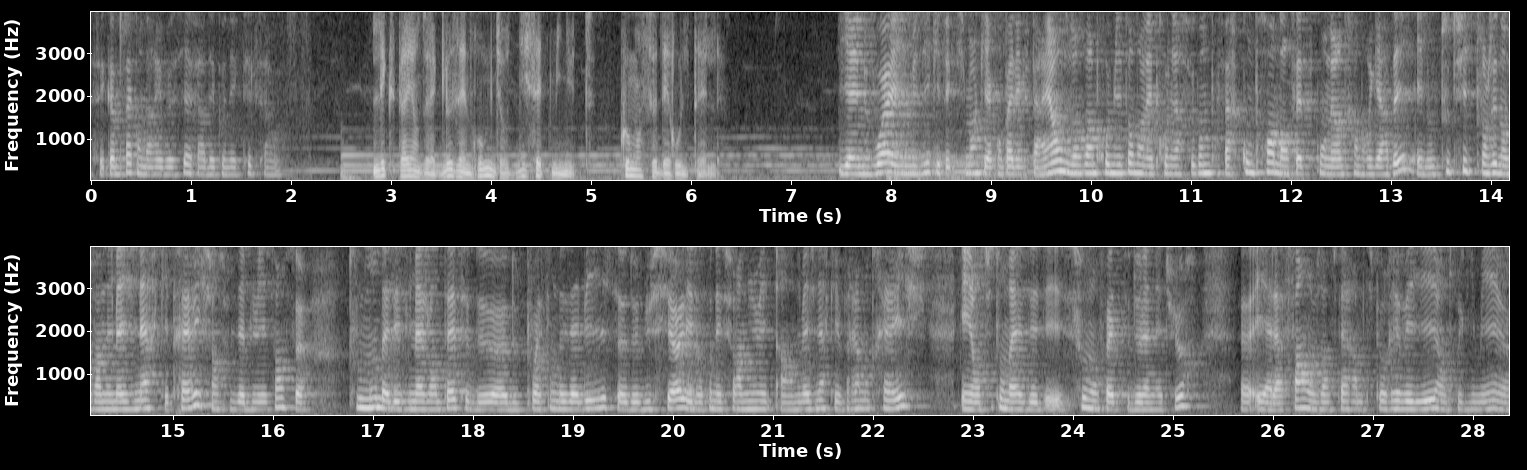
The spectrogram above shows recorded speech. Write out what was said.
c'est comme ça qu'on arrive aussi à faire déconnecter le cerveau. L'expérience de la Glosen Room dure 17 minutes. Comment se déroule-t-elle? Il y a une voix et une musique effectivement qui accompagnent l'expérience. Dans un premier temps, dans les premières secondes, pour faire comprendre en fait ce qu'on est en train de regarder, et donc tout de suite plonger dans un imaginaire qui est très riche. Ensuite, l'adolescence, tout le monde a des images en tête de, poissons des abysses, de lucioles, et donc on est sur un, imaginaire qui est vraiment très riche. Et ensuite, on a des, sons en fait de la nature. Euh, et à la fin, on vient se faire un petit peu réveiller entre guillemets, euh,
